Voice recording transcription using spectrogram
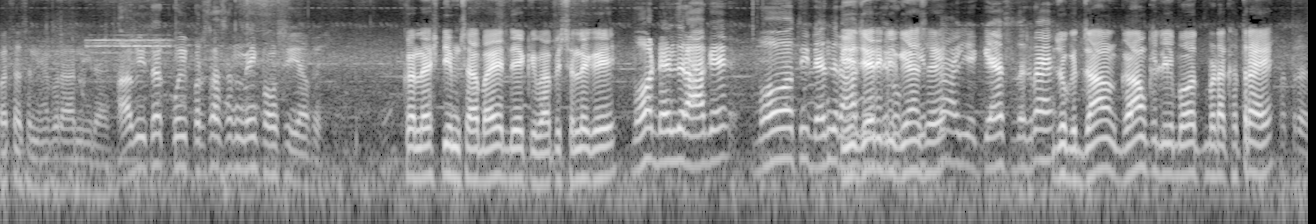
पता से यहाँ पर आ नहीं रहा अभी तक कोई प्रशासन नहीं पहुँची यहाँ पे। कल एस डी एम साहब आए देख के वापस चले गए। बहुत डेंजर आ गए बहुत ही डेंजर ये जहरीली गैस है। ये गैस लग रहा है। जो गाँव गाँव के लिए बहुत बड़ा खतरा है। खतरा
